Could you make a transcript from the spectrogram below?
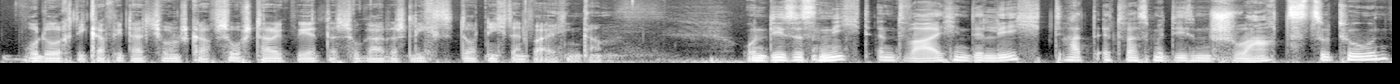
wodurch die Gravitationskraft so stark wird, dass sogar das Licht dort nicht entweichen kann. Und dieses nicht entweichende Licht hat etwas mit diesem Schwarz zu tun?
